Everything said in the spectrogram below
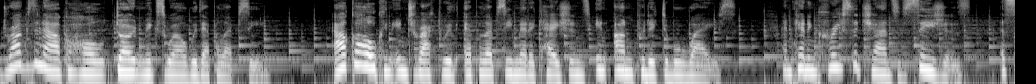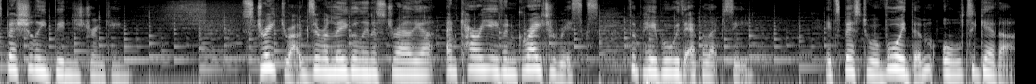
Drugs and alcohol don't mix well with epilepsy. Alcohol can interact with epilepsy medications in unpredictable ways and can increase the chance of seizures, especially binge drinking. Street drugs are illegal in Australia and carry even greater risks for people with epilepsy. It's best to avoid them altogether.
